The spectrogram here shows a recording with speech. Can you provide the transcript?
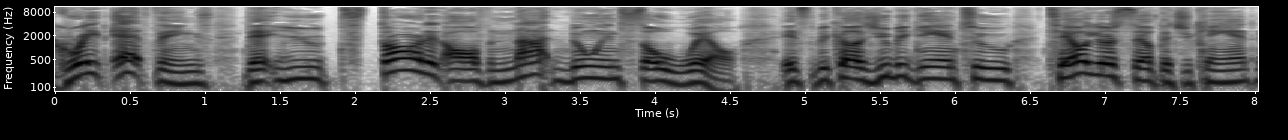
great at things that you started off not doing so well. It's because you begin to tell yourself that you can,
